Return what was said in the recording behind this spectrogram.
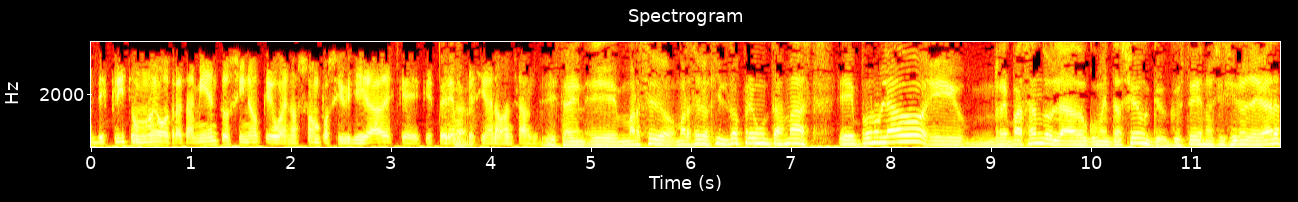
descrito un nuevo tratamiento, sino que, bueno, son posibilidades que, esperemos que sigan avanzando. Está bien. Eh, Marcelo, Marcelo Gil, dos preguntas más. Eh, por un lado, repasando la documentación que, ustedes nos hicieron llegar,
